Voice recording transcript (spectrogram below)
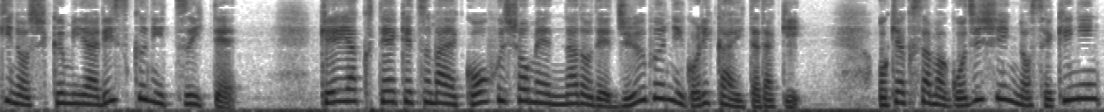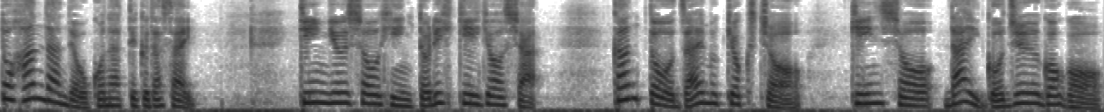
引の仕組みやリスクについて、契約締結前交付書面などで十分にご理解いただき、お客様ご自身の責任と判断で行ってください。金融商品取引業者、関東財務局長、金賞第55号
